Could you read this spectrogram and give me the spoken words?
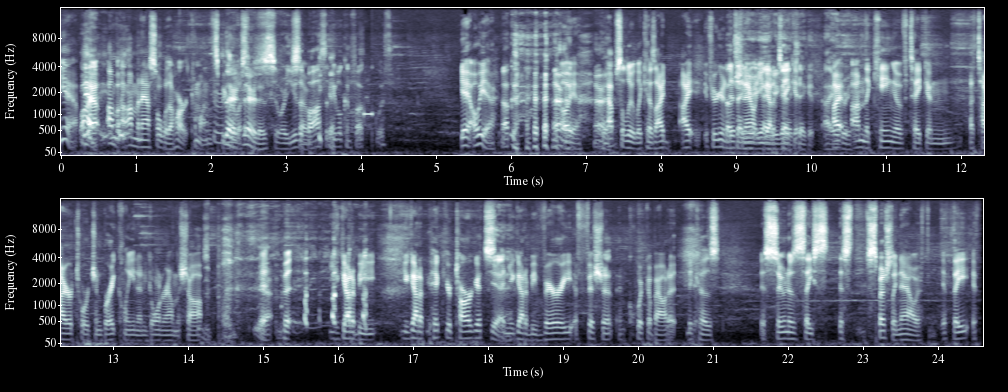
Yeah, well, Yeah, I, I'm, we- I'm an asshole with a heart. Come on, let's be There- realistic. there it is. So are you So- the boss that yeah. people can fuck with? Yeah. Oh yeah. Okay. Oh yeah, All right. absolutely. Because I, I, if you're gonna That's dish it out, you- you yeah, got to you gotta take, take it. I agree. am the king of taking a tire torch and brake clean and going around the shop. Yeah. But you got to be, you got to pick your targets, Yeah. and you got to be very efficient and quick about it because as soon as they, especially now, if if they, if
